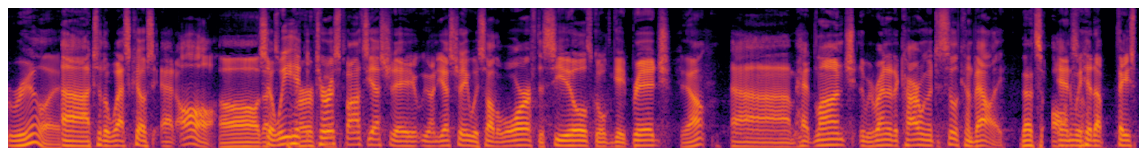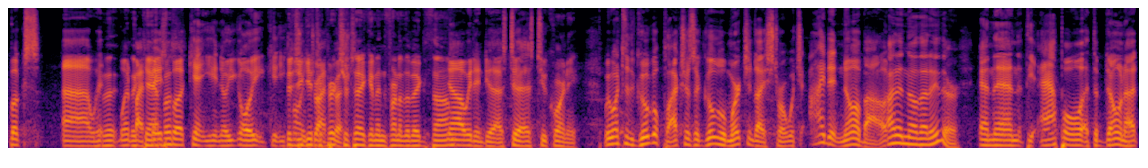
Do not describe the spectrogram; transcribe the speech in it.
Really? uh, to the West Coast at all. Oh, so we hit the perfect. tourist spots yesterday. We went yesterday. We saw the wharf, the seals, Golden Gate Bridge. yeah. Um, had lunch. We rented a car. We went to Silicon Valley. That's awesome. And we hit up Facebook's. Uh, we The- went the by campus? Facebook. Can't you know? You go. You, can- you Did can you only get drive picture taken in front of the big thumb? No, we didn't do that. That's too, that's too corny. We went to the Googleplex. There's a Google merchandise store, which I didn't know about. I didn't know that either. and then at the Apple at the Donut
